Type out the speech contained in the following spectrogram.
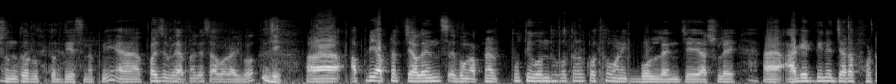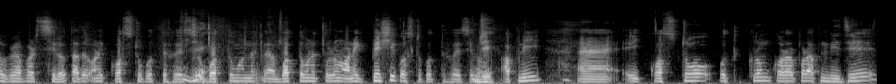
সুন্দর উত্তর দিয়েছেন আপনি। আহ, ফয়জুল ভাই আপনার কাছে আবার আসব। জি। আপনি আপনার চ্যালেঞ্জ এবং আপনার প্রতিবন্ধকতার কথা অনেক বললেন যে আসলে আগের দিনে যারা ফটোগ্রাফার ছিল তাদের অনেক কষ্ট করতে হয়েছিল। বর্তমানে বর্তমানের তুলনায় অনেক বেশি কষ্ট করতে হয়েছিল। আপনি আহ, এই কষ্ট অতিক্রম করার পর আপনি নিজে আহ,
